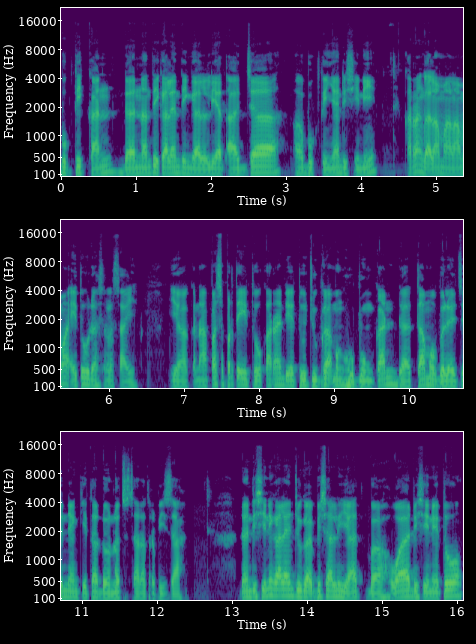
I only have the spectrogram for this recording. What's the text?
buktikan dan nanti kalian tinggal lihat aja uh, buktinya di sini karena nggak lama-lama itu udah selesai. Ya, kenapa seperti itu? Karena dia itu juga menghubungkan data Mobile Legend yang kita download secara terpisah. Dan di sini kalian juga bisa lihat bahwa di sini tuh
